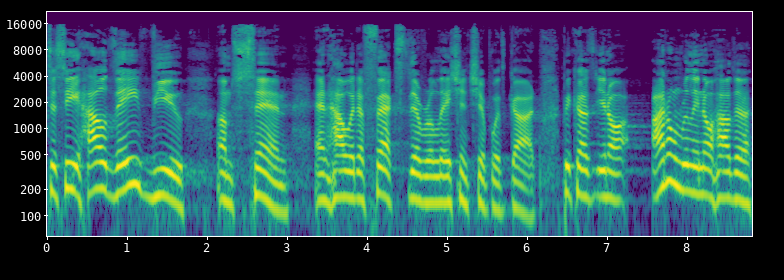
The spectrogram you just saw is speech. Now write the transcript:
to see how they view um, sin and how it affects their relationship with God. Because, you know, I don't really know how the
